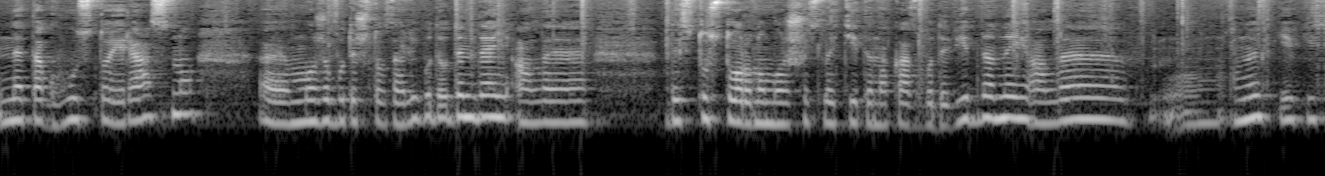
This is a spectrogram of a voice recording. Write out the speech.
не так густо і рясно. Е, Може бути, що взагалі буде один день, але десь в ту сторону може щось летіти, наказ буде відданий, але ну, якісь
